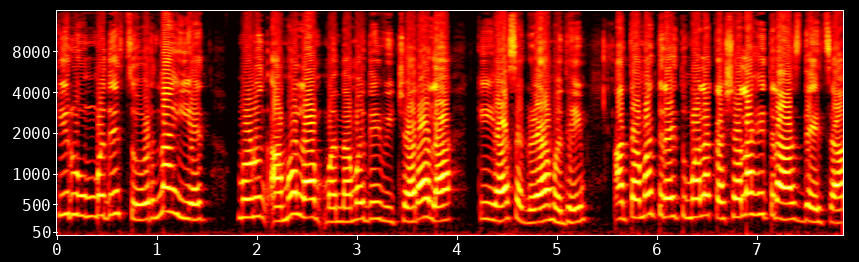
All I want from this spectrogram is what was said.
की रूममध्ये चोर नाही आहेत म्हणून आम्हाला मनामध्ये विचार आला की या सगळ्यामध्ये आता मात्र तुम्हाला कशाला हे त्रास द्यायचा?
